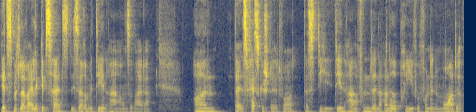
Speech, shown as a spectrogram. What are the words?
jetzt mittlerweile gibt es halt die Sache mit DNA und so weiter. Und da ist festgestellt worden, dass die DNA von den anderen Briefe, von den Morde,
